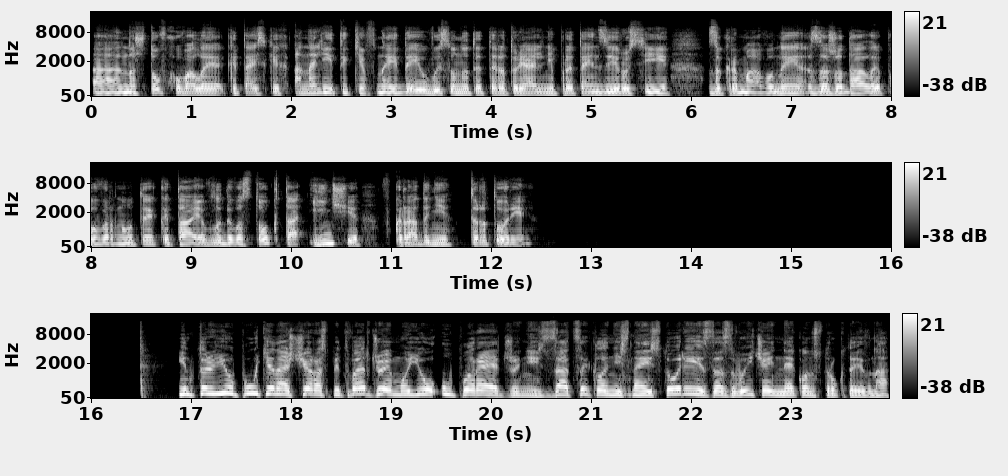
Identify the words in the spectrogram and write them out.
е, наштовхували китайських аналітиків на ідею висунути територіальні претензії Росії. Зокрема, вони зажадали повернути Китаю Владивосток та інші вкрадені території. Інтерв'ю Путіна ще раз підтверджує мою упередженість. Зацикленість на історії зазвичай неконструктивна.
